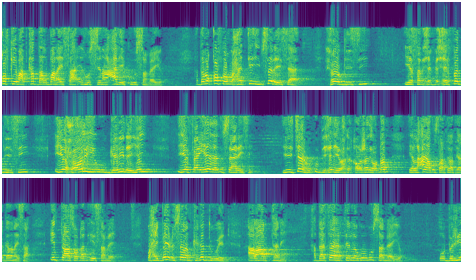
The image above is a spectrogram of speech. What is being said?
qofkiibaad ka dalbanaysaa inuu sinaacadii kuu sameeyo. Haddaba qofkan waxaad ka iibsanaysaa xooggiisii iyo xirfadiisii iyo xoolihii uu gelinayey iyo faa'iidadaad u saaraysay. Iyo ijaarku ku bixinaya wax ka qabashadii oo dhan iyo lacagaad u saartay baad kaga gadanaysaa. Intaasoo dhan ii samee. Waxay baycu salam kaga duween alaabtani. Haddaad saa rabtee lagugu sameeyo oo berri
